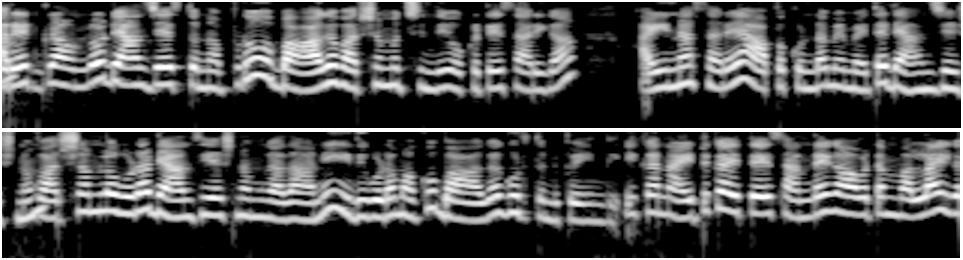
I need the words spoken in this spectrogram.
పరేడ్ గ్రౌండ్లో డాన్స్ చేస్తున్నప్పుడు బాగా వర్షం వచ్చింది ఒకటేసారిగా. అయినా సరే ఆపకుండా మేమైతే డ్యాన్స్ చేసినాం. వర్షంలో కూడా డ్యాన్స్ చేసినాం కదా అని ఇది కూడా మాకు బాగా గుర్తుండిపోయింది. ఇక నైట్కి అయితే సండే కావటం వల్ల ఇక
